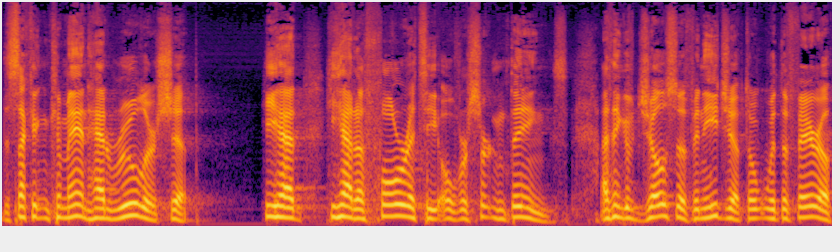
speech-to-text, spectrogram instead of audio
The second in command had rulership. He had, he had authority over certain things. I think of Joseph in Egypt with the Pharaoh.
